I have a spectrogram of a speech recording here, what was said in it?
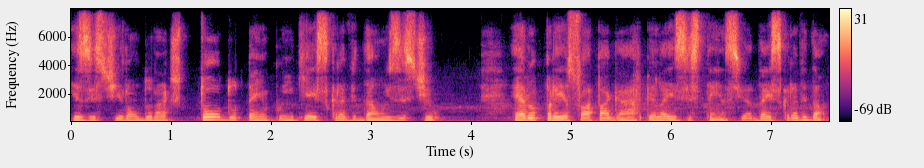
existiram durante todo o tempo em que a escravidão existiu era o preço a pagar pela existência da escravidão.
